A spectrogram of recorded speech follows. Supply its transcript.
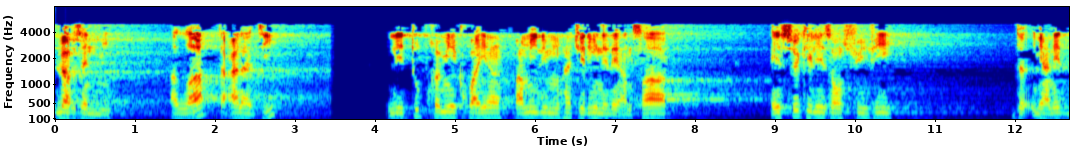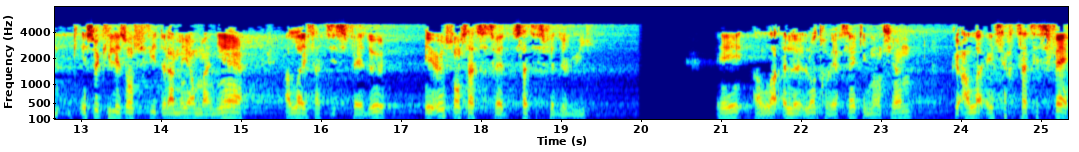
leurs ennemis. Allah Ta'ala dit les tout premiers croyants parmi les muhajirin et les ansar et ceux qui les ont suivis de, et ceux qui les ont suivis de la meilleure manière Allah est satisfait d'eux et eux sont satisfaits, satisfaits de lui. Et l'autre verset qui mentionne que Allah est certes satisfait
